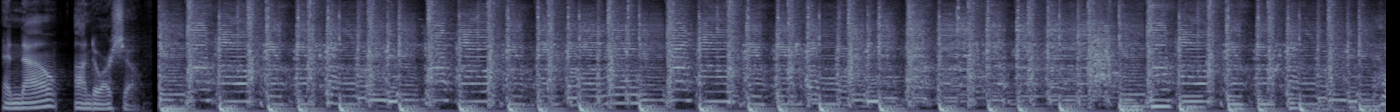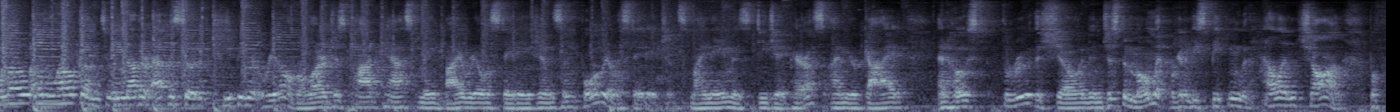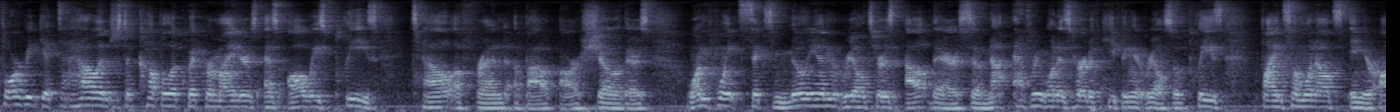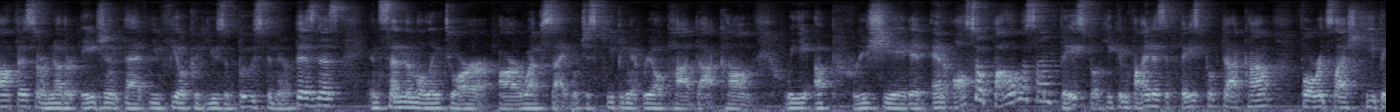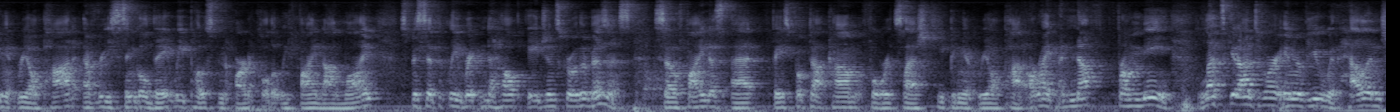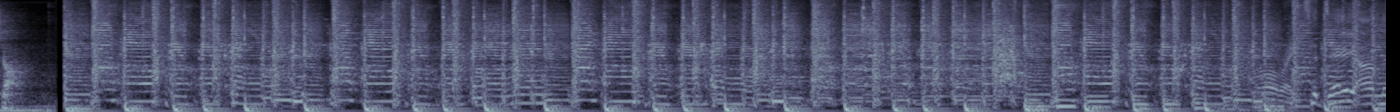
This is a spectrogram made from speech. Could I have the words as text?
And now, on to our show. Hello and welcome to another episode of Keeping It Real, the largest podcast made by real estate agents and for real estate agents. My name is DJ Paris. I'm your guide and host through the show. And in just a moment, we're going to be speaking with Helen Chong. Before we get to Helen, just a couple of quick reminders. As always, please tell a friend about our show. There's 1.6 million realtors out there, so not everyone has heard of Keeping It Real. So please find someone else in your office or another agent that you feel could use a boost in their business and send them a link to our, our website, which is keepingitrealpod.com. We appreciate it. And also follow us on Facebook. You can find us at facebook.com forward slash keeping it real pod. Every single day we post an article that we find online specifically written to help agents grow their business. So find us at facebook.com forward slash keeping it real pod. All right, enough from me. Let's get on to our interview with Helen Chong.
